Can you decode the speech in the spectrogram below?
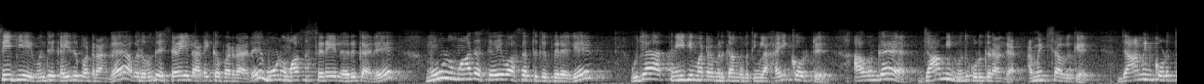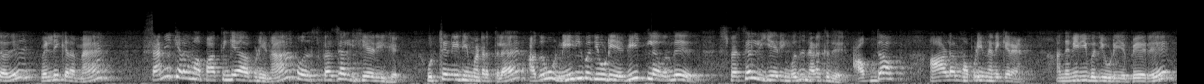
சிபிஐ வந்து கைது பண்ணுறாங்க அவர் வந்து சிறையில் அடைக்கப்படுறாரு. மூணு மாதம் சிறையில் இருக்காரு. மூணு மாத சிறைவாசத்துக்கு பிறகு குஜராத் நீதிமன்றம் இருக்காங்க பார்த்தீங்களா ஹைகோர்ட்டு அவங்க ஜாமீன் வந்து கொடுக்குறாங்க அமித்ஷாவுக்கு. ஜாமீன் கொடுத்தது வெள்ளிக்கிழமை. சனிக்கிழமை பார்த்தீங்க அப்படின்னா ஒரு ஸ்பெஷல் ஹியரிங் உச்ச நீதிமன்றத்தில் அதுவும் நீதிபதியுடைய வீட்டில் வந்து ஸ்பெஷல் ஹியரிங் வந்து நடக்குது. அப்தாப் ஆலம் அப்படின்னு நினைக்கிறேன். அந்த நீதிபதியுடைய பேர்.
